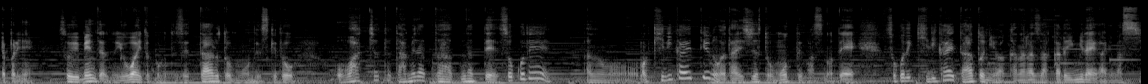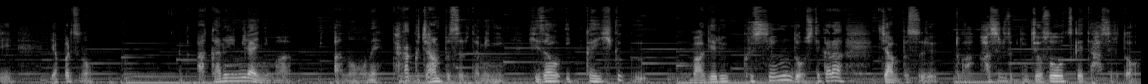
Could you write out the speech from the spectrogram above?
やっぱりねそういうメンタルの弱いところって絶対あると思うんですけど終わっちゃったダメだったってなってそこであの、まあ、切り替えっていうのが大事だと思ってますのでそこで切り替えた後には必ず明るい未来がありますしやっぱりその明るい未来にはあのね高くジャンプするために膝を一回低く曲げる屈伸運動をしてからジャンプするとか走る時に助走をつけて走ると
